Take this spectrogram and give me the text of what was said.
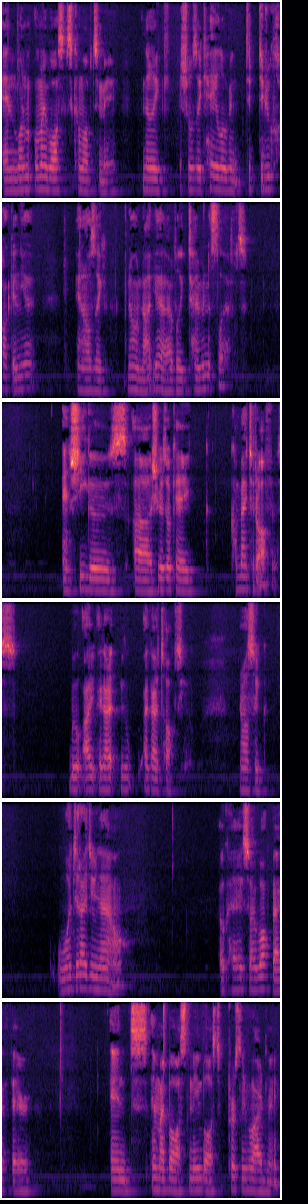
and one, one of my bosses come up to me, and they're like, she was like, "Hey Logan, did, did you clock in yet?" And I was like, "No, not yet. I have like ten minutes left." And she goes, uh, she goes, "Okay, come back to the office. Well, I I got I got to talk to you." And I was like, "What did I do now?" Okay, so I walk back there, and and my boss, the main boss, the person who hired me,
